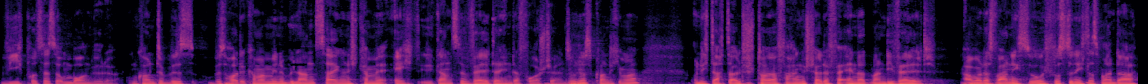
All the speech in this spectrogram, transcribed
wie ich Prozesse umbauen würde. Und konnte bis, bis heute kann man mir eine Bilanz zeigen und ich kann mir echt die ganze Welt dahinter vorstellen. So, mhm. das konnte ich immer. Und ich dachte, als Steuerfachangestellter verändert man die Welt. Aber das war nicht so. Ich wusste nicht, dass man da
